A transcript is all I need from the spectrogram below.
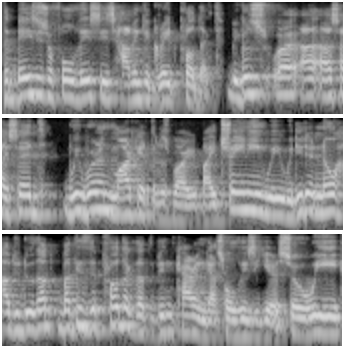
The basis of all this is having a great product because, uh, as I said, we weren't marketers by, by training. We, we didn't know how to do that, but it's the product that's been carrying us all these years. So we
